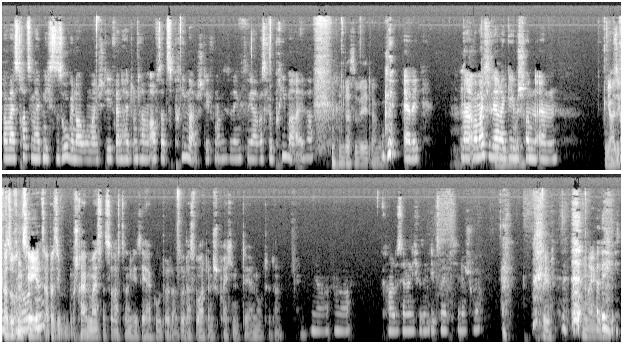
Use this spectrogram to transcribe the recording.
aber man weiß trotzdem halt nicht so genau, wo man steht, wenn halt unter dem Aufsatz Prima steht, wo man sich so denkt, so, ja, was für Prima, Alter. das wild, aber. Ehrlich. Nein, aber manche Lehrer geben schon, ähm, Ja, sie versuchen es ja jetzt, aber sie schreiben meistens sowas dann wie sehr gut oder so, das Wort entsprechend der Note dann. ja, aber kann das ja noch nicht, wir sind eh zu heftig in der Schule. Wild. Naja. Also ich,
